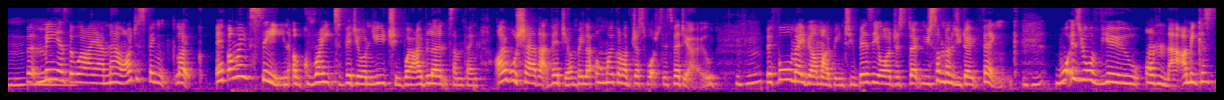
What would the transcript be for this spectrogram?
But me, as the way I am now, I just think like if I've seen a great video on YouTube where I've learned something, I will share that video and be like, "Oh my god, I've just watched this video." Mm-hmm. Before maybe I might have been too busy, or I just don't. You sometimes you don't think. Mm-hmm. What is your view on that? I mean, because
